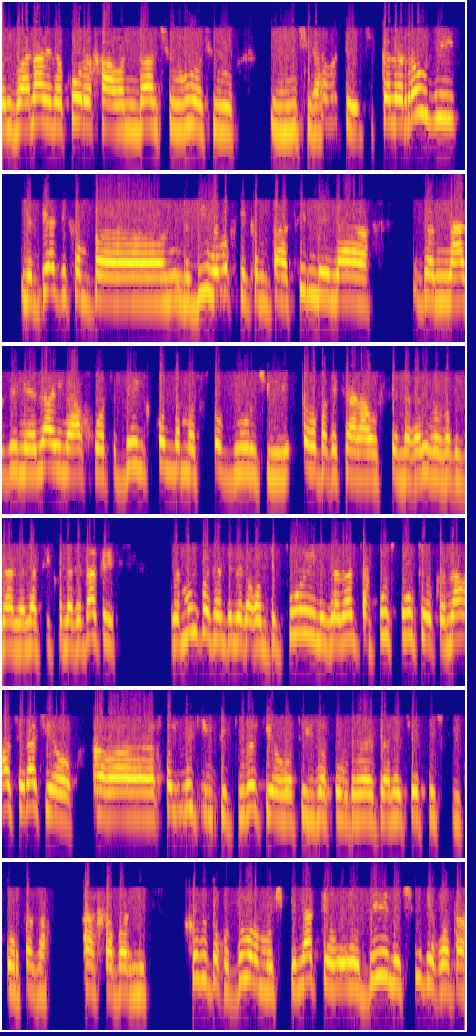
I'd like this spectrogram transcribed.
طالبانان د کور خاوندان شروع شو نشي راوتي چې کله روزي نو بیا چې کوم په دې وخت کې کوم تحصیل لیلا د نازې لیلا نه خو ته بالکل د مسکو جوړ شي ته به کې چاره اوسې نه غریب به ځان نه سې کوله دا چې زمونږ په شان دلته غونډې پوي نه ځان ته پوس پوس او کنه اثر چې او خپل میټینګ کې پوره کې او ته یې کوم ډول چې پوس کې کوم څه هر خبر مې خزو ته خو دومره مشکلات ته او دې الیکشن کې خو ته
